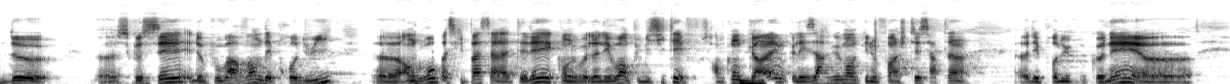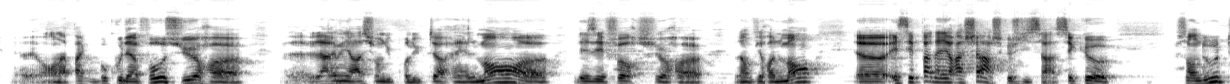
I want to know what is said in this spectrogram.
de euh, ce que c'est de pouvoir vendre des produits euh, en gros parce qu'ils passent à la télé et qu'on les voit en publicité. Il faut se rendre compte quand mmh. même que les arguments qui nous font acheter certains euh, des produits qu'on connaît, euh, on n'a pas beaucoup d'infos sur la rémunération du producteur réellement, les efforts sur l'environnement. Et c'est pas d'ailleurs à charge que je dis ça, c'est que sans doute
